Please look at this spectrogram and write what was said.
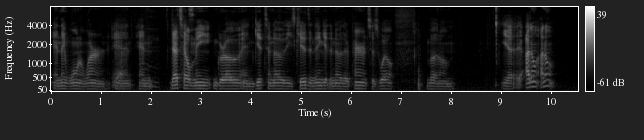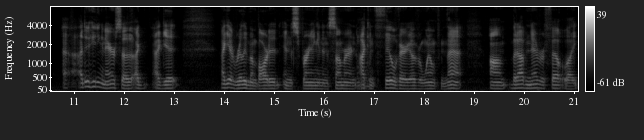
and they want to learn, Yeah. and and that's helped me grow and get to know these kids, and then get to know their parents as well. But um, yeah, I don't, I don't, I, I do heating and air, so I, I get, I get really bombarded in the spring and in the summer, and I can feel very overwhelmed from that. Um, but I've never felt like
